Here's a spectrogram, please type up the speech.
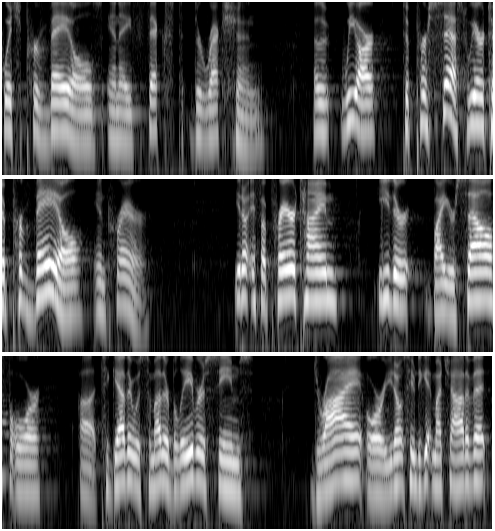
which prevails in a fixed direction. We are to persist, we are to prevail in prayer. You know, if a prayer time, either by yourself or uh, together with some other believers, seems dry or you don't seem to get much out of it,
